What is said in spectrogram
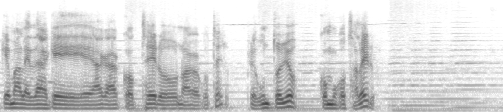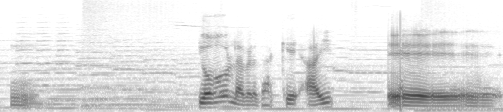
¿qué más le da que haga costero o no haga costero? Pregunto yo, como costalero. Yo, la verdad es que hay, eh,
